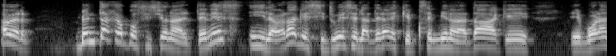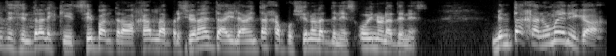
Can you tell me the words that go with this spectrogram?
A ver, ventaja posicional tenés, y la verdad que si tuviese laterales que pasen bien al ataque, eh, volantes centrales que sepan trabajar la presión alta, y la ventaja posicional la tenés, hoy no la tenés. Ventaja numérica,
